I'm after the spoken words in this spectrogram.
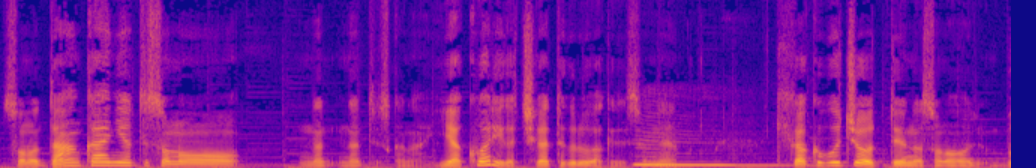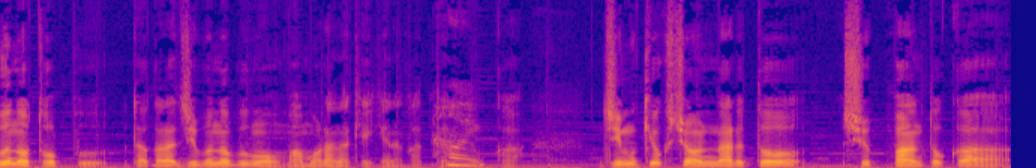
その段階によってそのななんていうんですかな役割が違ってくるわけですよね、うん。企画部長っていうのはその部のトップだから自分の部門を守らなきゃいけなかったりとか、事務局長になると出版とか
